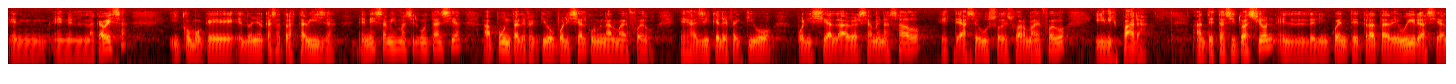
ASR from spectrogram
en, la cabeza y como que el dueño de casa trastabilla. En esa misma circunstancia apunta al efectivo policial con un arma de fuego. Es allí que el efectivo policial, al haberse amenazado, este, hace uso de su arma de fuego y dispara. Ante esta situación, el delincuente trata de huir hacia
